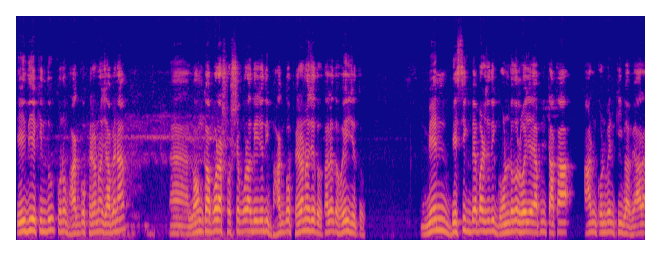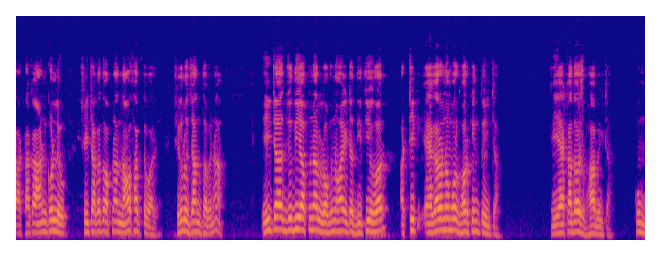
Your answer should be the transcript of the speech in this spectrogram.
এই দিয়ে কিন্তু কোনো ভাগ্য ফেরানো যাবে না। লঙ্কা পোড়া, সর্ষে পোড়া দিয়ে যদি ভাগ্য ফেরানো যেত, তাহলে তো হয়েই যেত। মেন বেসিক ব্যাপার যদি গন্ডগোল হয়ে যায়, আপনি টাকা আর্ন করবেন কীভাবে? আর টাকা আর্ন করলেও সেই টাকা তো আপনার নাও থাকতে পারে। সেগুলো জানতে হবে না। এইটা যদি আপনার লগ্ন হয়, এটা দ্বিতীয় ঘর। আর ঠিক এগারো নম্বর ঘর কিন্তু এইটা। এই একাদশ ভাব এইটা। কুম্ভ,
